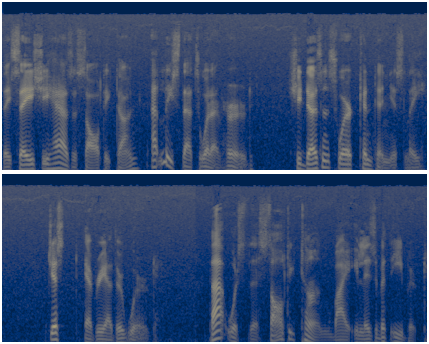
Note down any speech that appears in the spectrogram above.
They say she has a salty tongue. At least that's what I've heard. She doesn't swear continuously, just every other word. That was The Salty Tongue by Elizabeth Ebert.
